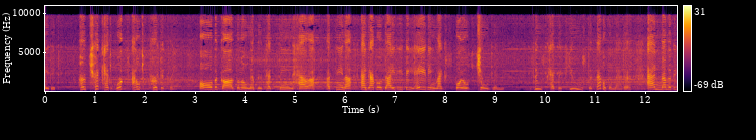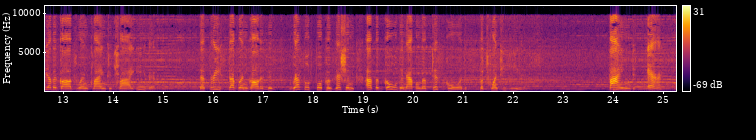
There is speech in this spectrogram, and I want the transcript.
delighted. Her trick had worked out perfectly. All the gods on Olympus had seen Hera, Athena, and Aphrodite behaving like spoiled children. Zeus had refused to settle the matter, and none of the other gods were inclined to try either. The three stubborn goddesses wrestled for possession of the golden apple of discord for 20 years. Find Eris.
